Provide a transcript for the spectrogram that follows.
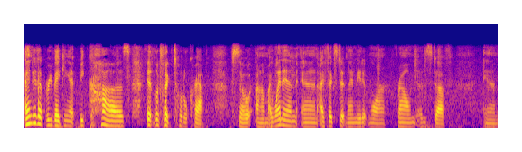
I ended up rebaking it because it looked like total crap. So um, I went in and I fixed it and I made it more round and stuff. And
